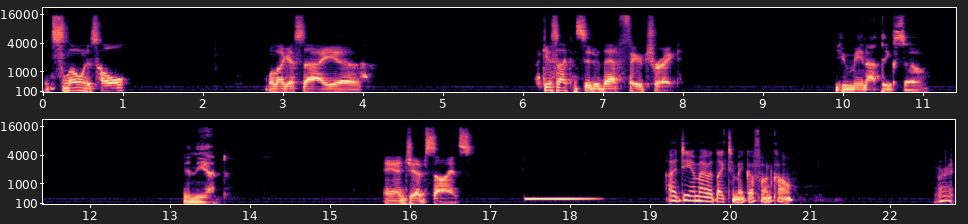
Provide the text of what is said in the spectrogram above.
that Sloan is whole, well, I guess I, uh, I guess I consider that a fair trade. You may not think so in the end. And Jeb signs. Uh, DM, I would like to make a phone call. All right.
